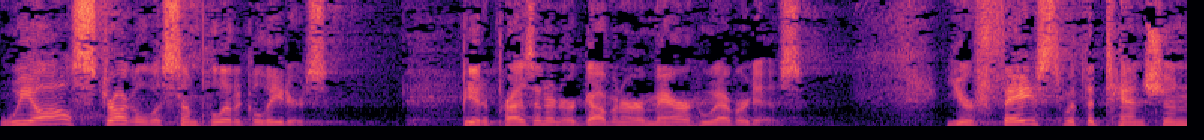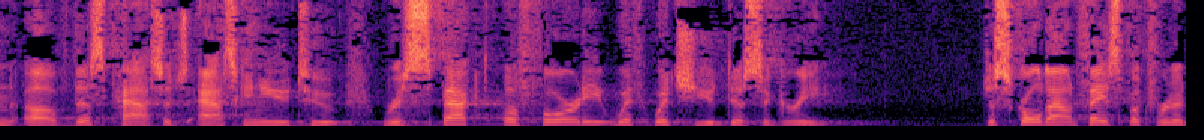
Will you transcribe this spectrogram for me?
We all struggle with some political leaders, be it a president or governor or mayor, whoever it is. You're faced with the tension of this passage asking you to respect authority with which you disagree. Just scroll down Facebook for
